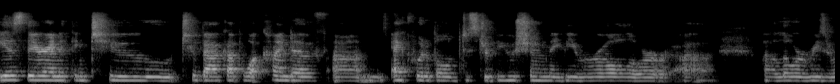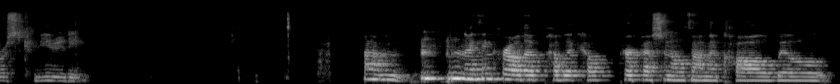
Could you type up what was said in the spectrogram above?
Is there anything to to back up what kind of um, equitable distribution, maybe rural or uh, lower resourced community? Um, I think for all the public health professionals on the call will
